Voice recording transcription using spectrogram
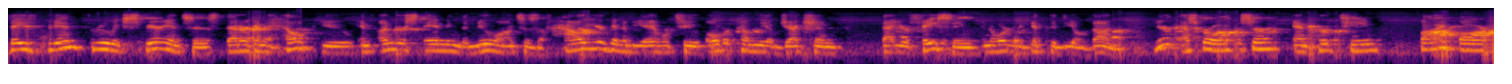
they've been through experiences that are going to help you in understanding the nuances of how you're going to be able to overcome the objection that you're facing in order to get the deal done. Your escrow officer and her team, by far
